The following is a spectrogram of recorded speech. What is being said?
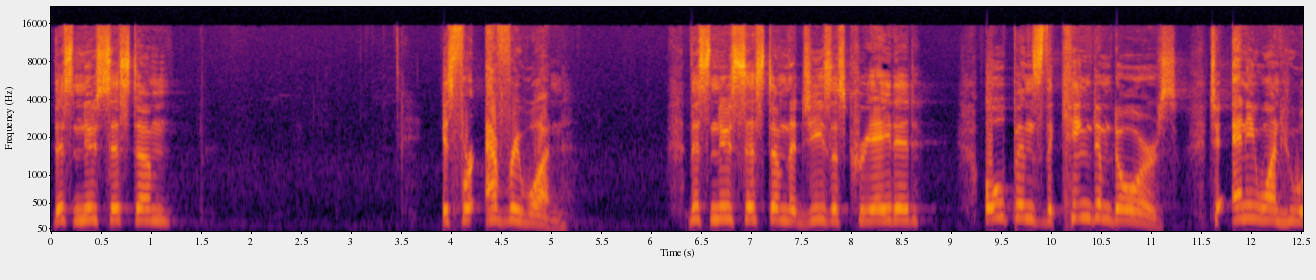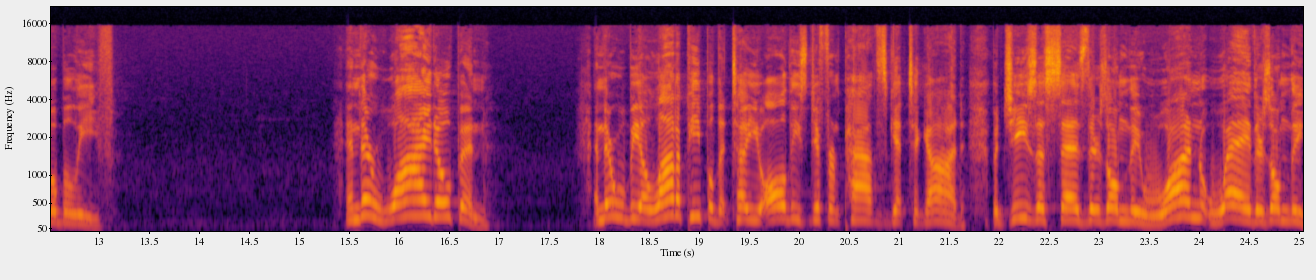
This new system is for everyone. This new system that Jesus created opens the kingdom doors to anyone who will believe. And they're wide open. And there will be a lot of people that tell you all these different paths get to God. But Jesus says there's only one way, there's only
